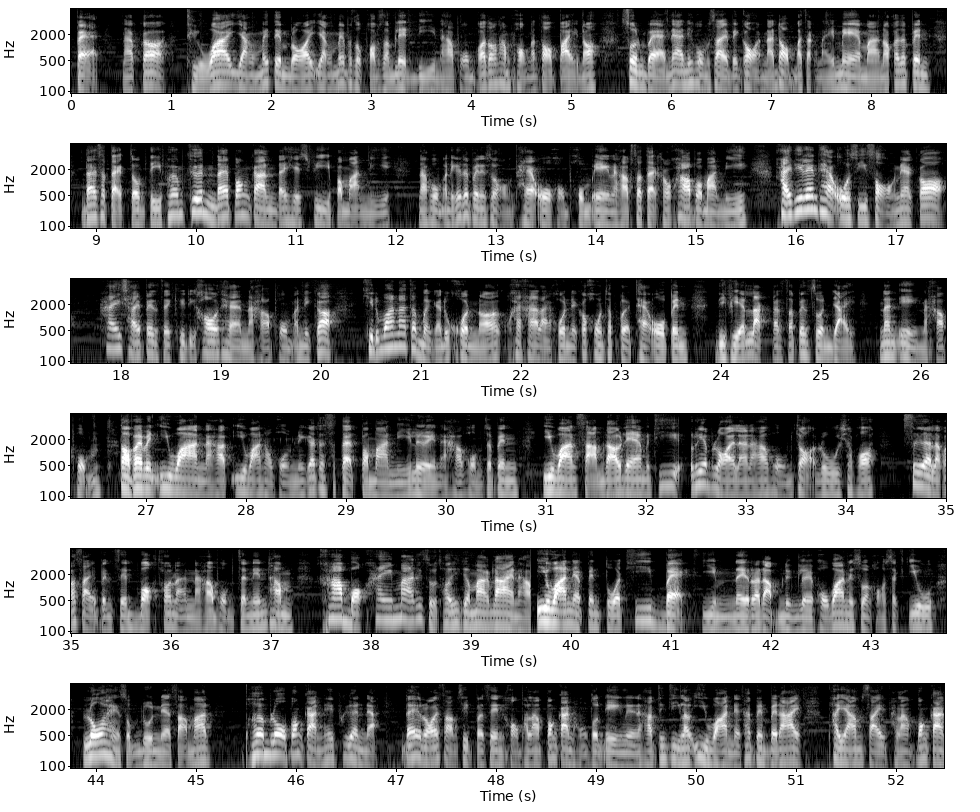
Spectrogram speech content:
99.8 นะครับ ก็ถือว่ายังไม่เต็มร้อยยังไม่ประสบความสำเร็จดีนะครับ ผมก็ต้องทำของกันต่อไปเนาะ ส่วนแหวนเนี่ยอันนี้ผมใส่ไปก่อนนะ ดรอปมาจากไหนแมร์มาเนาะ ก็จะเป็นได้สแต็กโจมตีเพิ่มขึ้น ได้ป้องกัน ได้ HP ประมาณนี้นะผม อันนี้ก็จะเป็นในส่วนของแทโอของผมเองนะครับ สแต็กคร่าวๆประมาณนี้ ใครที่เล่นแทโอ C2 เนี่ยก็ ให้ใช้เป็น Security แทนนะครับผมอันนี้ก็คิดว่าน่าจะเหมือนกันทุกคนเนาะใครๆหลายคนเนี่ยก็คงจะเปิดแทโอเป็น DPS หลักกันซะเป็นส่วนใหญ่นั่นเองนะครับผมต่อไปเป็น E1 นนะครับ E1 ของผมนี่ก็จะสแตทประมาณนี้เลยนะครับผมจะเป็น E1 3ดาวแดงเป็นที่เรียบร้อยแล้วนะครับผมเจาะรูเฉพาะเสื้อแล้วก็ใส่เป็นเซตบ็อกเท่านั้นนะครับผมจะเน้นทำค่าบล็อกให้มากที่สุดเท่าที่จะมากได้นะครับ E1 เนี่ยเป็นตัวที่แบกทีมในระดับหนึ่งเลย เพราะว่าในส่วนของสกิลโล่แห่งสมดุลเนี่ยสามารถ เพิ่มโล่ป้องกันให้เพื่อนเนี่ยได้ร้อยสามสิบเปอร์เซ็นต์ของพลังป้องกันของตนเองเลยนะครับ จริงๆแล้ว E1 เนี่ยถ้าเป็นไปได้พยายามใส่พลังป้องกัน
